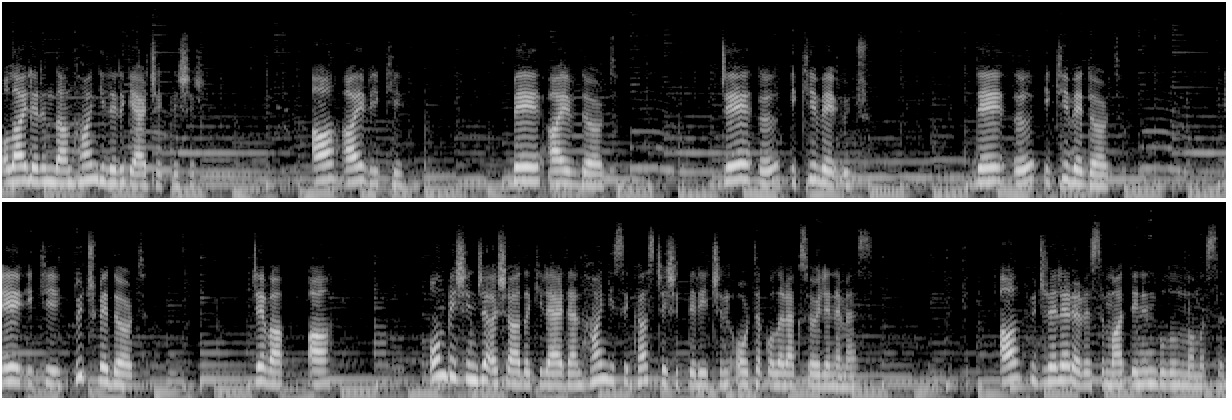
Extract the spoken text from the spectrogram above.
Olaylarından hangileri gerçekleşir? A. Ayv 2 B. Ayv 4 C. I 2 ve 3 D. I 2 ve 4 E 2, 3 ve 4 Cevap A. 15. aşağıdakilerden hangisi kas çeşitleri için ortak olarak söylenemez? A. Hücreler arası maddenin bulunmaması.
